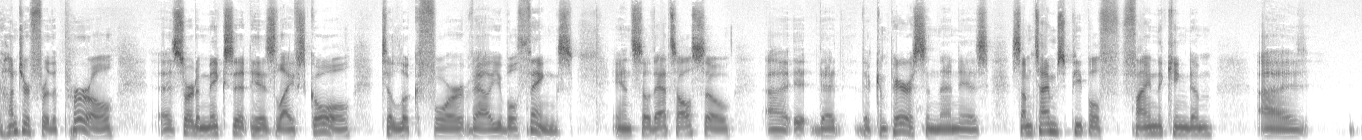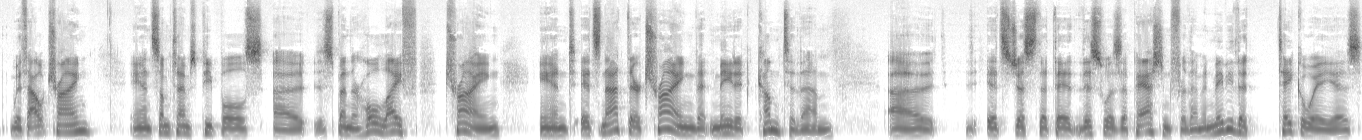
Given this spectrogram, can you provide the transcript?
hunter for the pearl. Uh, sort of makes it his life's goal to look for valuable things, and so that's also uh, it, that the comparison then is sometimes people f- find the kingdom uh, without trying, and sometimes people uh, spend their whole life trying, and it's not their trying that made it come to them. Uh, it's just that they, this was a passion for them, and maybe the takeaway is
